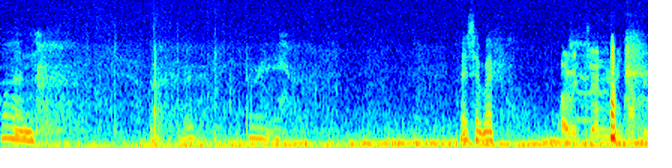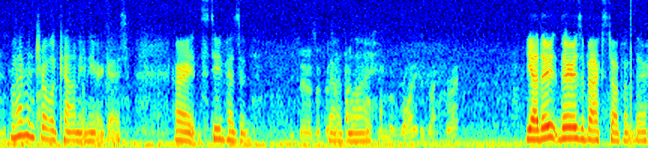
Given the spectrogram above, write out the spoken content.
One, two, three. I just hit my. I was genuinely happy with I'm having trouble counting here, guys. All right, Steve has a there's a, there's bad a lie. on the right. Is that correct? Yeah, there there is a backstop up there.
